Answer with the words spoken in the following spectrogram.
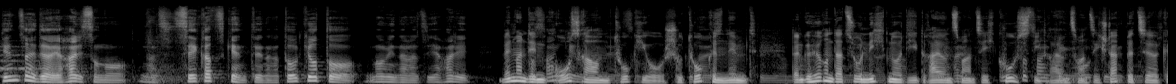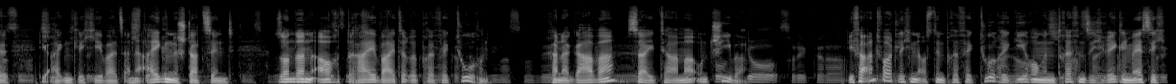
現在ではやはりその生活圏というのが東京都のみならずやはり Wenn man den Großraum Tokio Shutoken nimmt, dann gehören dazu nicht nur die 23 Kus, die 23 Stadtbezirke, die eigentlich jeweils eine eigene Stadt sind, sondern auch drei weitere Präfekturen: Kanagawa, Saitama und Chiba. Die Verantwortlichen aus den Präfekturregierungen treffen sich regelmäßig,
